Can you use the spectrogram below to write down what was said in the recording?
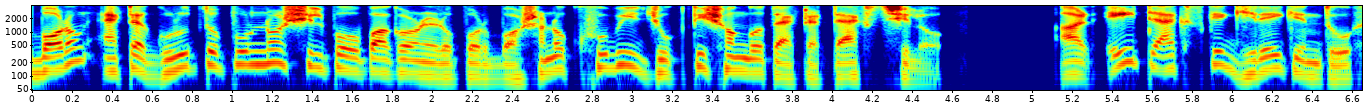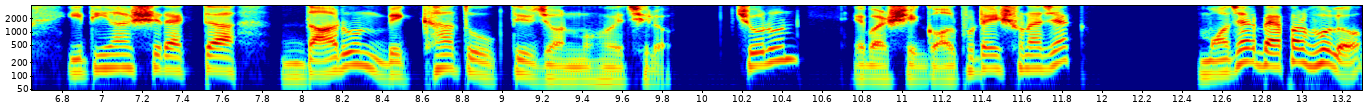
বরং একটা গুরুত্বপূর্ণ শিল্প উপকরণের ওপর বসানো খুবই যুক্তিসঙ্গত একটা ট্যাক্স ছিল। আর এই ট্যাক্সকে ঘিরেই কিন্তু ইতিহাসের একটা দারুণ বিখ্যাত উক্তির জন্ম হয়েছিল। চলুন, এবার সেই গল্পটাই শোনা যাক। মজার ব্যাপার হল,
